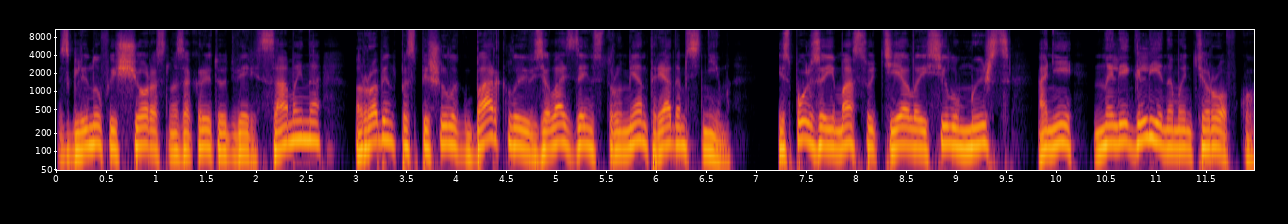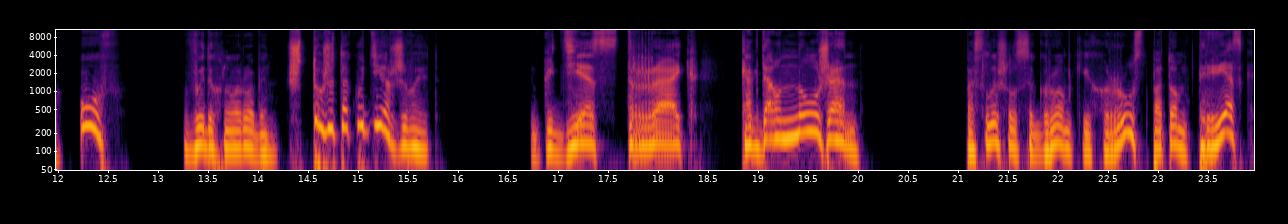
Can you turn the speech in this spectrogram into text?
Взглянув еще раз на закрытую дверь Самойна, Робин поспешила к Барклу и взялась за инструмент рядом с ним. Используя и массу тела, и силу мышц, они налегли на монтировку. «Уф!» — выдохнул Робин. «Что же так удерживает?» «Где страйк, когда он нужен?» Послышался громкий хруст, потом треск.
